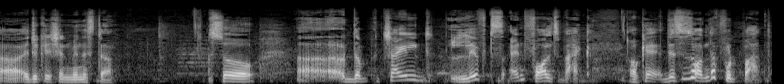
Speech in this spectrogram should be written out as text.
education minister. So uh, the child lifts and falls back. Okay, this is on the footpath.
